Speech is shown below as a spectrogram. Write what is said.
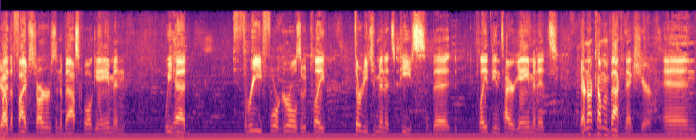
by the five starters in a basketball game, and we had three, four girls that would play 32 minutes piece that played the entire game, and it's they're not coming back next year. And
